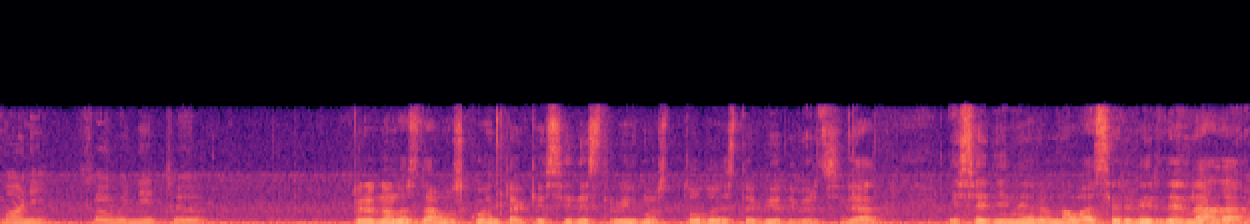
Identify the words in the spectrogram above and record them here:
money? So we need to Pero no nos damos cuenta que si destruimos toda esta biodiversidad, ese dinero no va a servir de nada.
